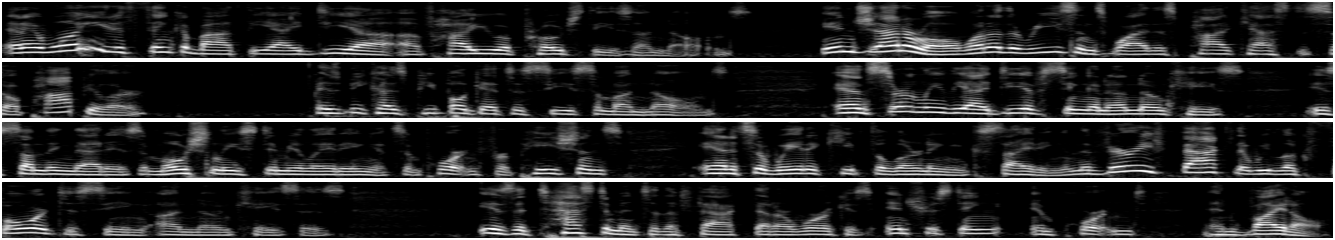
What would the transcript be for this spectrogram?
and I want you to think about the idea of how you approach these unknowns. In general, one of the reasons why this podcast is so popular is because people get to see some unknowns. And certainly the idea of seeing an unknown case is something that is emotionally stimulating, it's important for patients, and it's a way to keep the learning exciting. And the very fact that we look forward to seeing unknown cases is a testament to the fact that our work is interesting, important, and vital.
